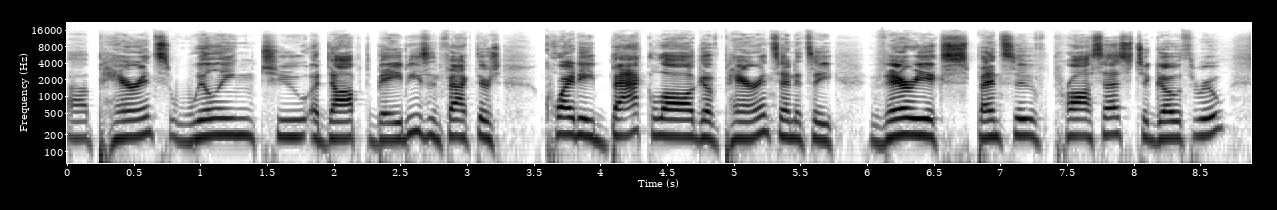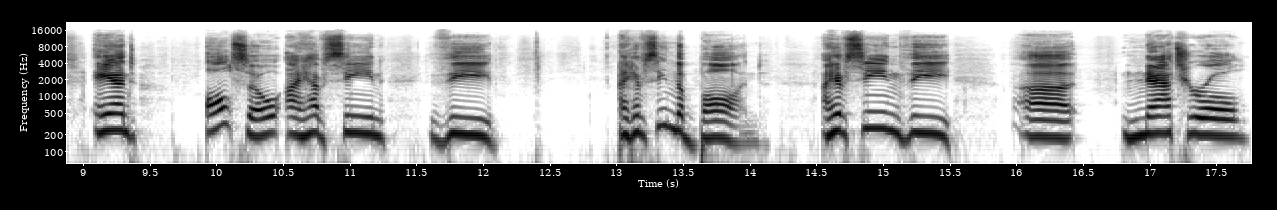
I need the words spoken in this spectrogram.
uh, parents willing to adopt babies. In fact, there's quite a backlog of parents, and it's a very expensive process to go through. And also, I have seen the, I have seen the bond. I have seen the uh, natural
